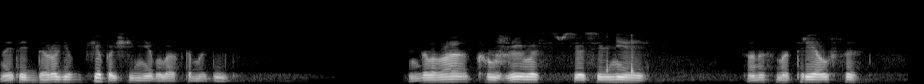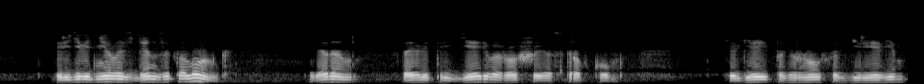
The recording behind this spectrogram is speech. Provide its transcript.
на этой дороге вообще почти не было автомобилей. Голова кружилась все сильнее. Он осмотрелся. Впереди виднелась бензоколонка. Рядом стояли три дерева, росшие островком. Сергей повернулся к деревьям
